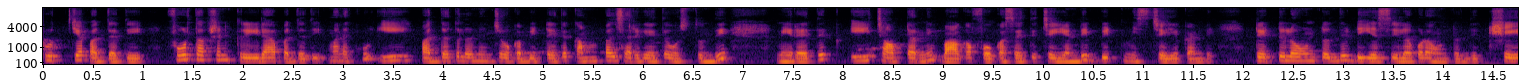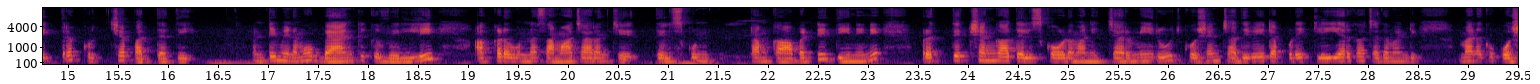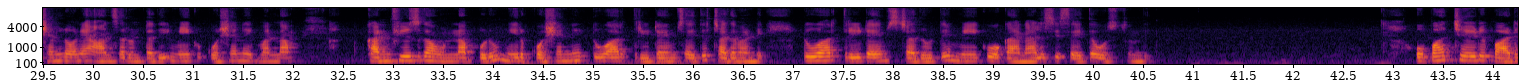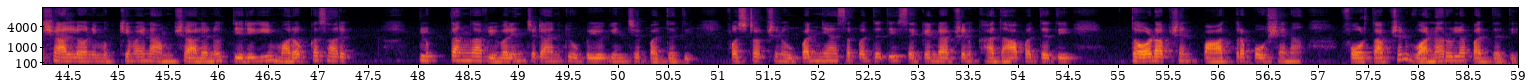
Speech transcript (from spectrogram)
కృత్య పద్ధతి ఫోర్త్ ఆప్షన్ క్రీడా పద్ధతి. మనకు ఈ పద్ధతుల నుంచి ఒక బిట్ అయితే కంపల్సరీగా అయితే వస్తుంది. మీరైతే ఈ చాప్టర్ని బాగా ఫోకస్ అయితే చేయండి. బిట్ మిస్ చేయకండి. టెట్లో ఉంటుంది డిఎస్సిలో కూడా ఉంటుంది. క్షేత్ర కృత్య పద్ధతి. అంటే మనము బ్యాంకుకి వెళ్ళి అక్కడ ఉన్న సమాచారం చే తెలుసుకుంటాం కాబట్టి దీనిని ప్రత్యక్షంగా తెలుసుకోవడం అని ఇచ్చారు. మీరు క్వశ్చన్ చదివేటప్పుడే క్లియర్గా చదవండి. మనకు క్వశ్చన్లోనే ఆన్సర్ ఉంటుంది. మీకు క్వశ్చన్ ఏమన్నా కన్ఫ్యూజ్గా ఉన్నప్పుడు మీరు క్వశ్చన్ని టూ ఆర్ త్రీ టైమ్స్ అయితే చదవండి. టూ ఆర్ త్రీ టైమ్స్ చదివితే మీకు ఒక అనాలిసిస్ అయితే వస్తుంది. ఉపాధ్యాయుడు పాఠశాలలోని ముఖ్యమైన అంశాలను తిరిగి మరొక్కసారి క్లుప్తంగా వివరించడానికి ఉపయోగించే పద్ధతి. ఫస్ట్ ఆప్షన్ ఉపన్యాస పద్ధతి సెకండ్ ఆప్షన్ కథా పద్ధతి థర్డ్ ఆప్షన్ పాత్ర పోషణ ఫోర్త్ ఆప్షన్ వనరుల పద్ధతి.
